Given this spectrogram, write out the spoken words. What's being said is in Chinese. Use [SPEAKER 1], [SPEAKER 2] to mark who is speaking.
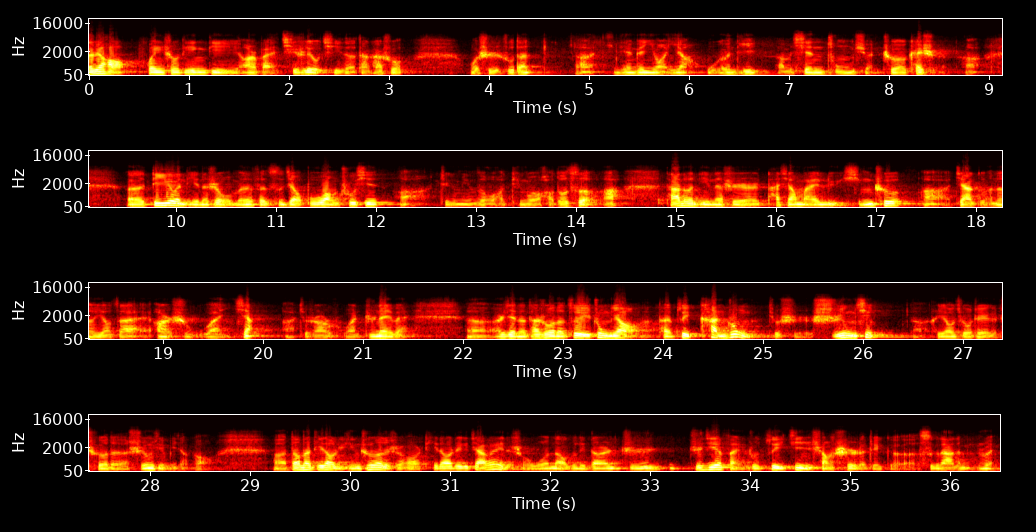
[SPEAKER 1] 大家好，欢迎收听第二百七十六期的大咖说，我是朱丹啊。今天跟以往一样，五个问题，咱们先从选车开始啊。呃，第一个问题呢，是我们粉丝叫不忘初心啊，这个名字我听过好多次了啊。他的问题呢是，他想买旅行车啊，价格呢要在二十五万以下啊，就是二十五万之内呗。呃，而且呢，他说呢，最重要的，他最看重的就是实用性啊，他要求这个车的实用性比较高。啊，当他提到旅行车的时候，提到这个价位的时候，我脑子里当然直直接反映出最近上市的这个斯柯达的明锐，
